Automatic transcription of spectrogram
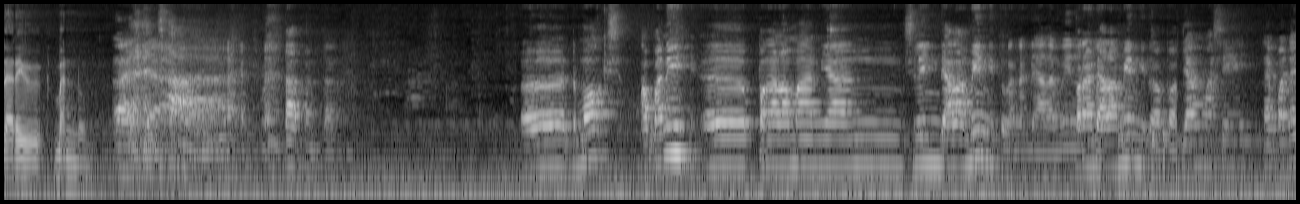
dari Bandung. Aja. Mantap, mantap. Eh, The Mox, apa nih eh, pengalaman yang sering dialamin gitu? Pernah dialamin. Pernah dialamin gitu apa? Yang masih levelnya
